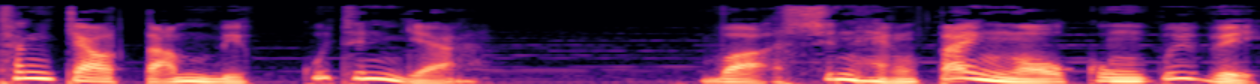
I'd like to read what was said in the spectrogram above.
Thân chào tạm biệt quý thính giả và xin hẹn tái ngộ cùng quý vị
